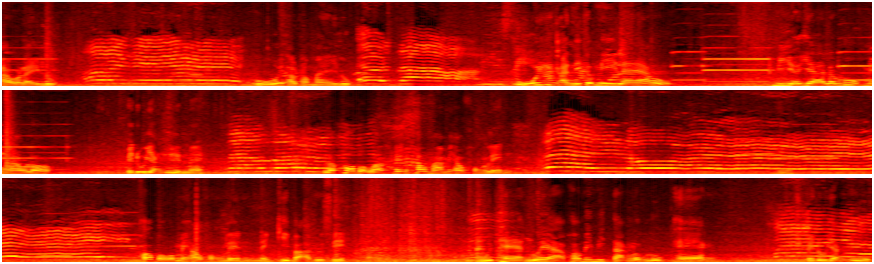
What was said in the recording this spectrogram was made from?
อาอะไรลูกอุ้ยเอาทำไมลูกอุ้ยอันนี้ก็มีแล้ว มีเยอะแยะแล้วลูกไม่เอาหรอก ไปดูอย่างอื่นไหมแล้วพ่อบอกว่าให้เข้ามาไม่เอาของเล่นพ่อบอกว่าไม่เอาของเล่นนี่กี่บาทดูสิอุ้ยแพงด้วยอะพ่อไม่มีตังค์หรอกลูกแพง ไปดูอย่างอื่น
